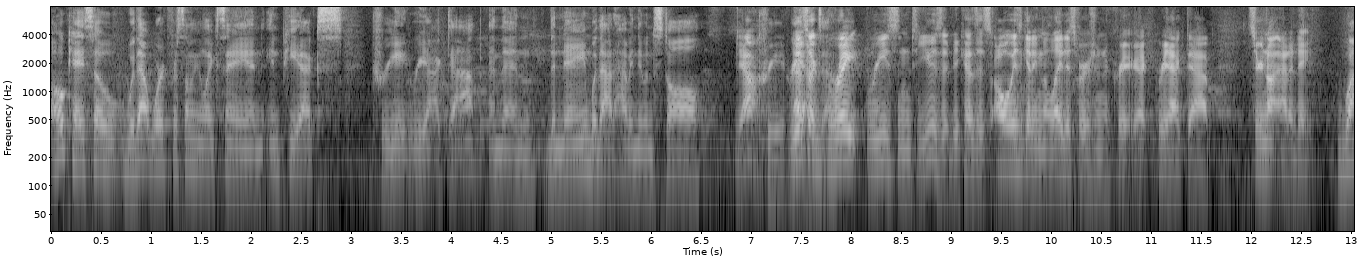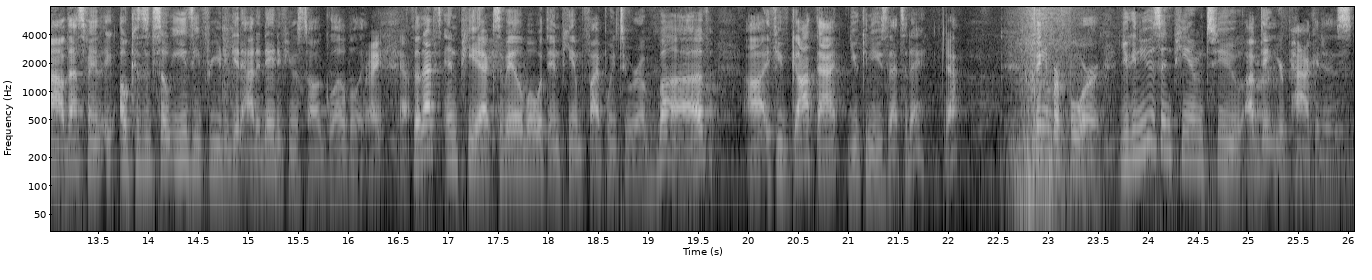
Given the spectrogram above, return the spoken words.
Okay, so would that work for something like, say, an NPX create React app and then the name without having to install Yeah, create React that's a app? great reason to use it because it's always getting the latest version of Create React- app, so you're not out of date. Wow, that's fantastic. Oh, because it's so easy for you to get out of date if you install it globally. Right, yeah. So that's NPX available with NPM 5.2 or above. Uh, if you've got that, you can use that today. Yeah. Thing number four, you can use NPM to update your packages,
